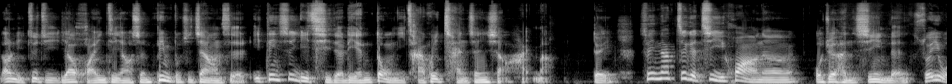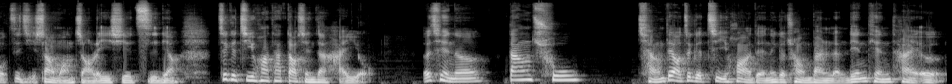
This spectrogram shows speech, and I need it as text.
然后你自己要怀孕自己要生，并不是这样子，一定是一起的联动，你才会产生小孩嘛。对，所以那这个计划呢，我觉得很吸引人，所以我自己上网找了一些资料。这个计划它到现在还有，而且呢，当初强调这个计划的那个创办人连田泰二，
